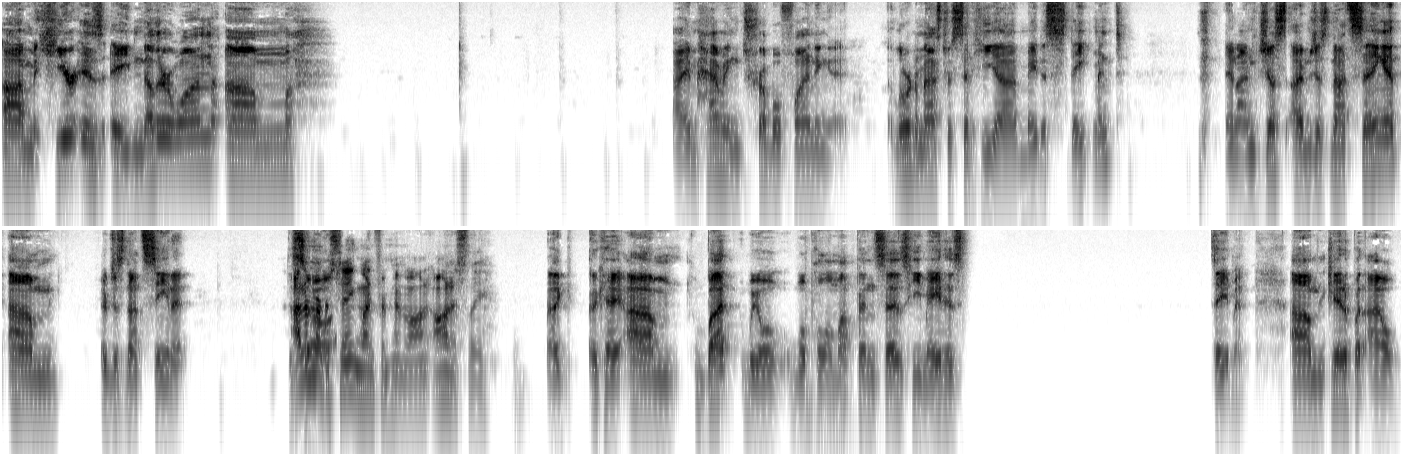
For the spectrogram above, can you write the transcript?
Um, here is another one. Um, I'm having trouble finding it. Lord and Master said he uh, made a statement, and I'm just I'm just not saying it. Um, I'm just not seeing it. I don't so, remember seeing one from him on honestly. Like okay, um, but we'll we'll pull him up and says he made his statement. Um, Jada, but I'll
